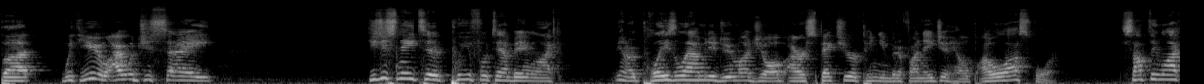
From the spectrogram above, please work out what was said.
but with you, I would just say you just need to put your foot down, being like, you know, please allow me to do my job. I respect your opinion, but if I need your help, I will ask for it. Something like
